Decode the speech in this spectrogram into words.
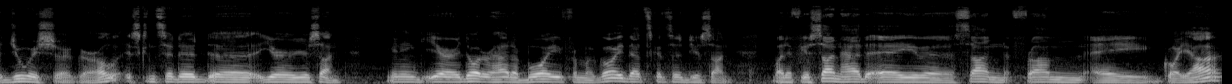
a Jewish uh, girl is considered uh, your your son. Meaning your daughter had a boy from a goy, that's considered your son. But if your son had a uh, son from a goya,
